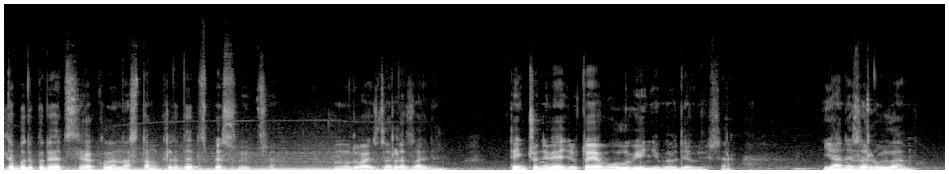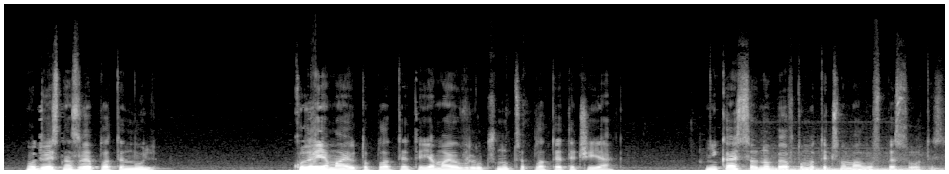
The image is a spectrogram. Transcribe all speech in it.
Треба буде подивитися, коли у нас там кредит списується. Ну давай зараз зайдемо. Ти нічого не видів, то я в голові ніби дивлюся. Я не за рулем. От дивись, нас виплати нуль. Коли я маю то платити? Я маю вручну це платити чи як? Мені кажеться, воно би автоматично мало списуватись.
